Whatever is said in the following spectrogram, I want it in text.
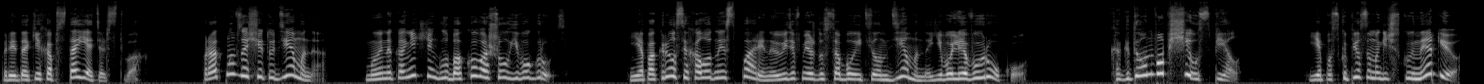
при таких обстоятельствах. Проткнув защиту демона, мой наконечник глубоко вошел в его грудь. Я покрылся холодной испариной, увидев между собой и телом демона его левую руку. Когда он вообще успел? Я поскупился магическую энергию?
